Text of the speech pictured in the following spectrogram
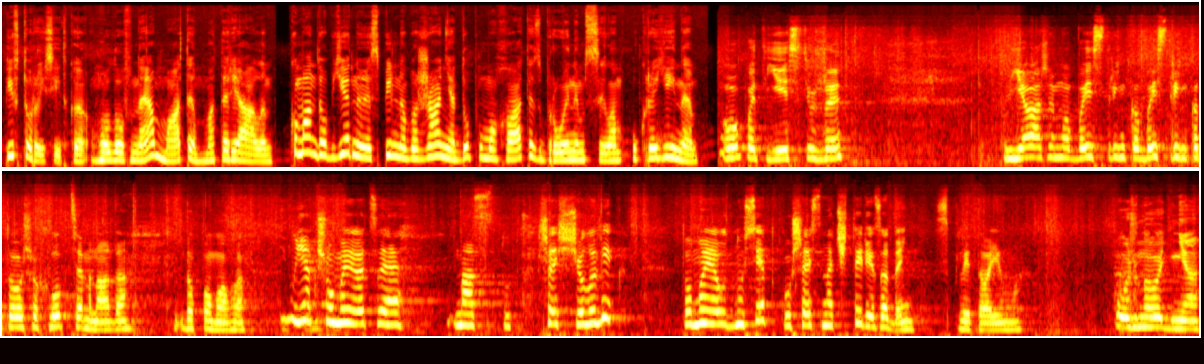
півтори сітки. Головне мати матеріали. Команда об'єднує спільне бажання допомагати Збройним силам України. Опит є вже. В'яжемо бистренько, бистренько, того, що хлопцям треба допомога. Ну, якщо ми оце, нас тут 6 чоловік, то ми одну сітку 6 на 4 за день сплітаємо. Кожного дня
